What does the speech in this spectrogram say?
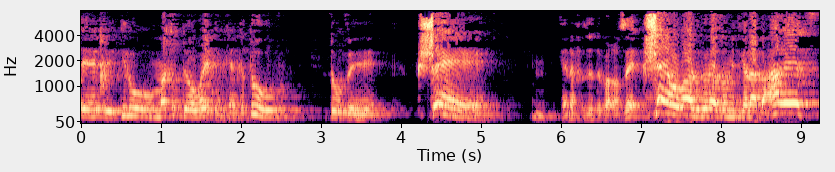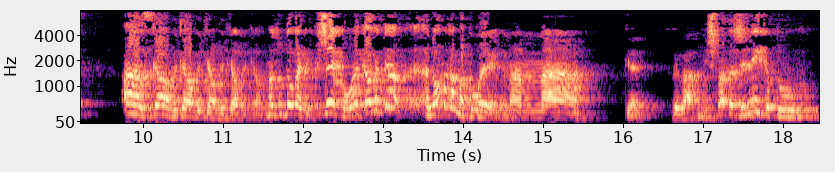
אה, אה, כאילו משהו תיאורטי, כן? כתוב, כתוב, אה, כש... כן, איפה זה הדבר הזה? כשההוראה הגדולה הזו מתגלה בארץ, אז קר וקר וקר וקר וקר. משהו תיאורטי, כשקורה קר וקר, אני לא אומר מה קורה, מה, מה, כן? ובמשפט השני כתוב,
